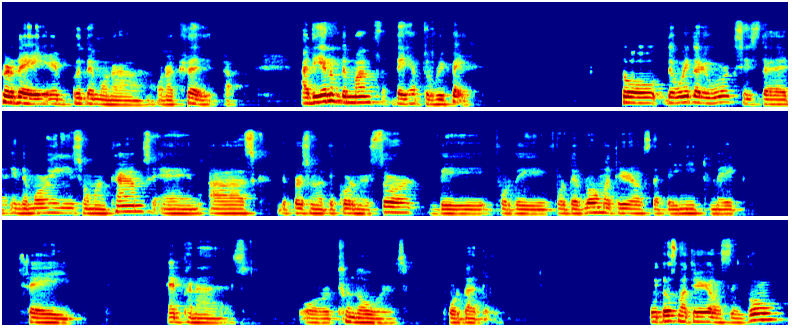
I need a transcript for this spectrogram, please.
per day and put them on a, on a credit tab. At the end of the month, they have to repay. So the way that it works is that in the morning someone comes and asks the person at the corner store the for the for the raw materials that they need to make, say, empanadas or turnovers for that day. With those materials, they go,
